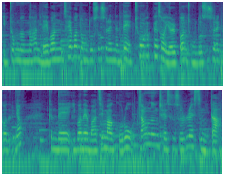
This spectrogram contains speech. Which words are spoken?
이쪽 눈은 한 4번, 3번 정도 수술했는데 총 합해서 10번 정도 수술했거든요. 근데 이번에 마지막으로 짝눈 재수술을 했습니다.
